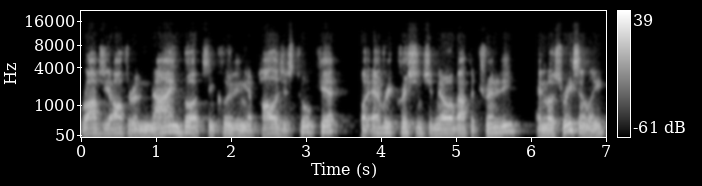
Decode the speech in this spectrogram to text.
Rob's the author of nine books, including The Apologist Toolkit, What Every Christian Should Know About the Trinity, and most recently,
